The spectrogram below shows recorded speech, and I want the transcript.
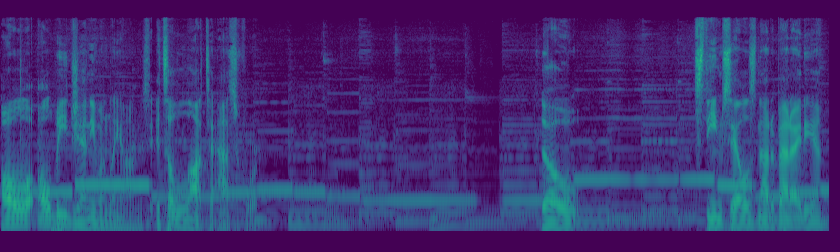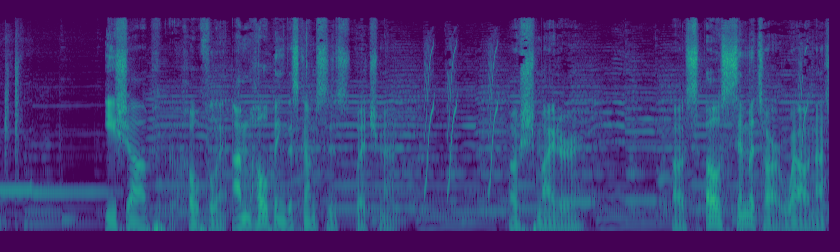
I'll I'll be genuinely honest. It's a lot to ask for. So Steam sale is not a bad idea. eShop, hopefully. I'm hoping this comes to Switch, man. Oh, Schmider. Oh, oh, Scimitar. Wow, not...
